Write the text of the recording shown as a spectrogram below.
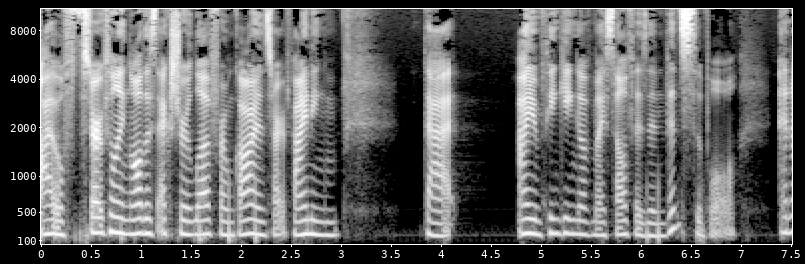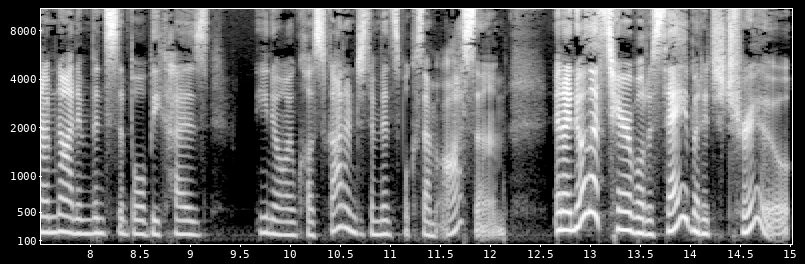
I will start feeling all this extra love from God and start finding that I am thinking of myself as invincible. And I'm not invincible because, you know, I'm close to God. I'm just invincible because I'm awesome. And I know that's terrible to say, but it's true.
